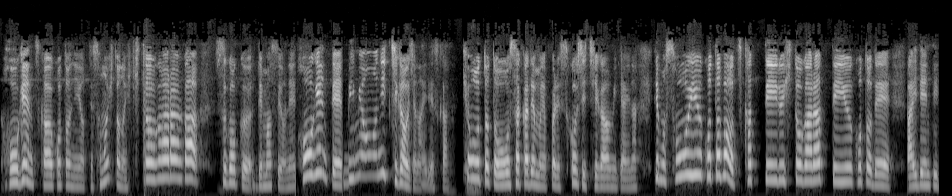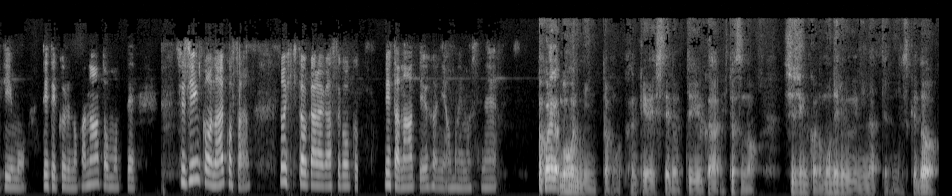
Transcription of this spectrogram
方言使うことによってその人の人柄がすごく出ますよね。方言って微妙に違うじゃないですか。京都と大阪でもやっぱり少し違うみたいな。でもそういう言葉を使っている人柄っていうことでアイデンティティも出てくるのかなと思って、主人公のアコさんの人柄がすごく出たなっていうふうに思いますね。これがご本人とも関係してるっていうか、一つの主人公のモデルになってるんですけど、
